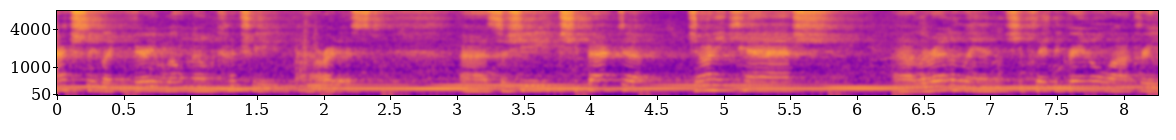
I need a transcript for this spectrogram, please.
actually like a very well-known country artist. Uh, so she, she backed up Johnny Cash, uh, Loretta Lynn, she played the Grand Ole Opry.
